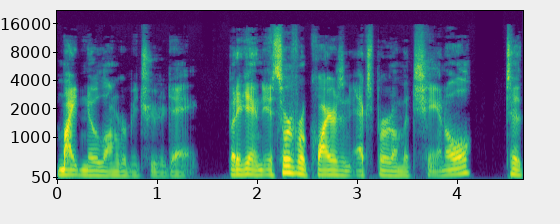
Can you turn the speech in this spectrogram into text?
might no longer be true today. But again, it sort of requires an expert on the channel to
